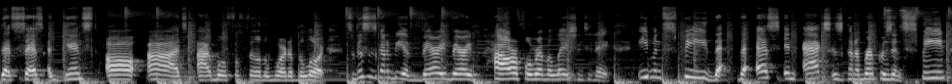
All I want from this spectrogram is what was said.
that says, against all odds, I will fulfill the word of the Lord. So, this is going to be a very, very powerful revelation today. Even speed, that the S in Acts is going to represent speed.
